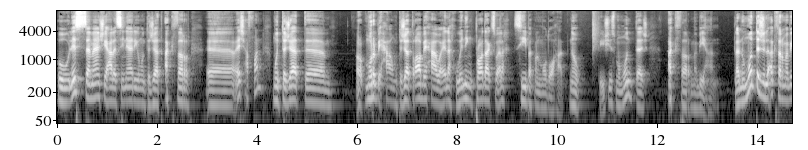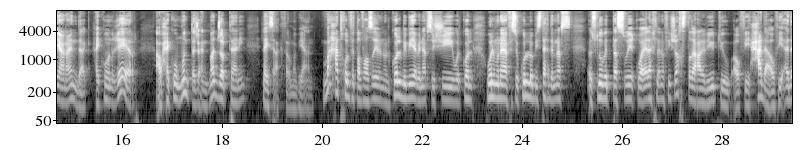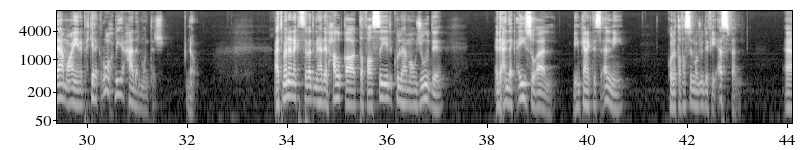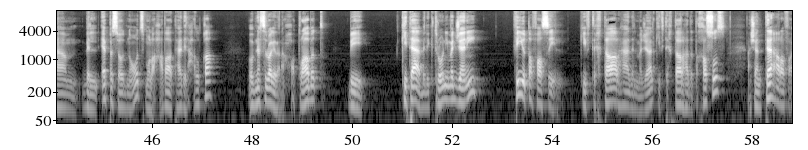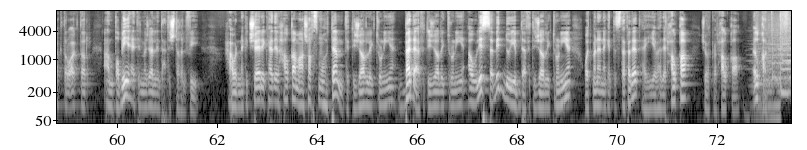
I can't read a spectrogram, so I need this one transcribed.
ولسه ماشي على سيناريو منتجات أكثر آه إيش عفوا؟ منتجات آه مربحة ومنتجات رابحة والخ winning products والخ سيبك من الموضوع هذا. no no. في شيء اسمه منتج أكثر مبيعا. لأنه المنتج الاكثر مبيعا عندك حيكون غير أو حيكون منتج عند متجر ثاني ليس أكثر مبيعا. ما حدخل في تفاصيل إنه الكل بيبيع بنفس الشيء والكل والمنافس وكله بيستخدم نفس أسلوب التسويق وإلى لأنه في شخص طلع على اليوتيوب أو في حدا أو في أداة معينة بتحكي لك روح بيع هذا المنتج. نو no. أتمنى إنك تستفاد من هذه الحلقة. التفاصيل كلها موجودة. إذا عندك أي سؤال بإمكانك تسألني كل التفاصيل موجودة في أسفل. بال episode notes ملاحظات هذه الحلقة. وبنفس الوقت أنا أحط رابط بكتاب إلكتروني مجاني فيه تفاصيل. كيف تختار هذا المجال؟ كيف تختار هذا التخصص؟ عشان تعرف أكثر وأكثر عن طبيعة المجال اللي أنت حتشتغل فيه. حاول إنك تشارك هذه الحلقة مع شخص مهتم في التجارة الإلكترونية بدأ في التجارة الإلكترونية أو لسه بده يبدأ في التجارة الإلكترونية وأتمنى إنك أنت استفدت. هي بهذه الحلقة. أشوفك في الحلقة القادمة.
